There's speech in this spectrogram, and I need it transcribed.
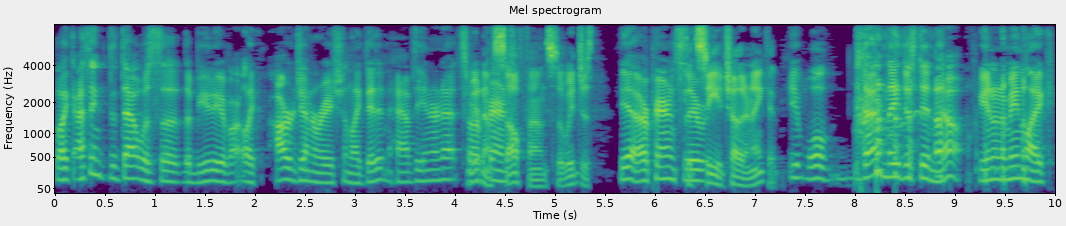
like i think that that was the the beauty of our like our generation like they didn't have the internet so we our didn't have parents cell phones, so we just yeah our parents they could see each other naked. it, well, that and they just didn't know. You know what I mean? Like,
